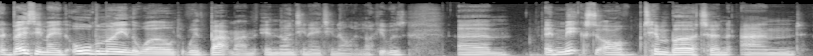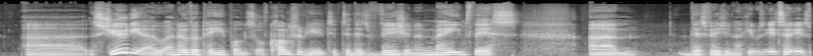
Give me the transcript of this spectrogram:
had basically made all the money in the world with Batman in 1989. Like it was um, a mix of Tim Burton and uh, the studio and other people sort of contributed to this vision and made this um, this vision. Like it was, it's a, it's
